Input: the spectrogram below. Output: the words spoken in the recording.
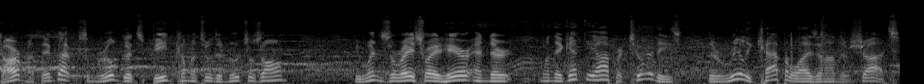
Dartmouth, they've got some real good speed coming through the neutral zone. He wins the race right here, and they're when they get the opportunities, they're really capitalizing on their shots.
